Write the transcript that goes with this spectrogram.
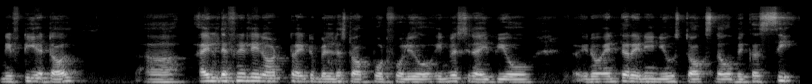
Nifty at all. Uh, I'll definitely not try to build a stock portfolio, invest in IPO, you know, enter any new stocks now because see,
